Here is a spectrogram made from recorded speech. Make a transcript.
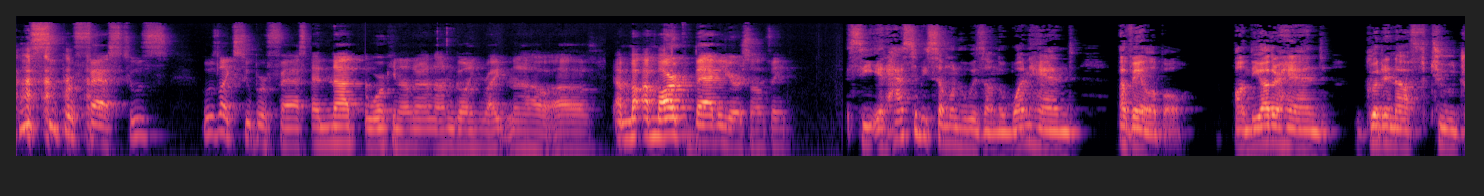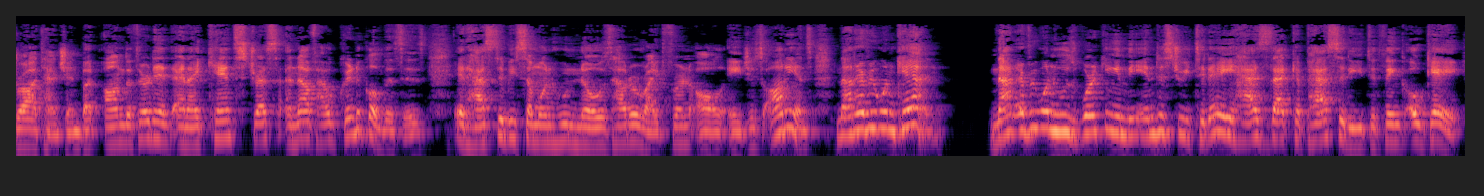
who's super fast? Who's who's like super fast and not working on an ongoing right now? Uh, a, a Mark Bagley or something. See, it has to be someone who is on the one hand available, on the other hand good enough to draw attention, but on the third hand, and I can't stress enough how critical this is, it has to be someone who knows how to write for an all ages audience. Not everyone can. Not everyone who's working in the industry today has that capacity to think, okay,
